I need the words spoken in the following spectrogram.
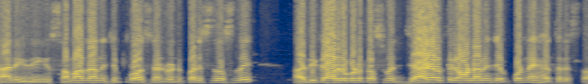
దానికి దీనికి సమాధానం చెప్పుకోవాల్సినటువంటి పరిస్థితి వస్తుంది. అధికారులు కూడా తస్మ జాగ్రత్తగా ఉండాలని చెప్పుకుంటే నేను హెచ్చరిస్తా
